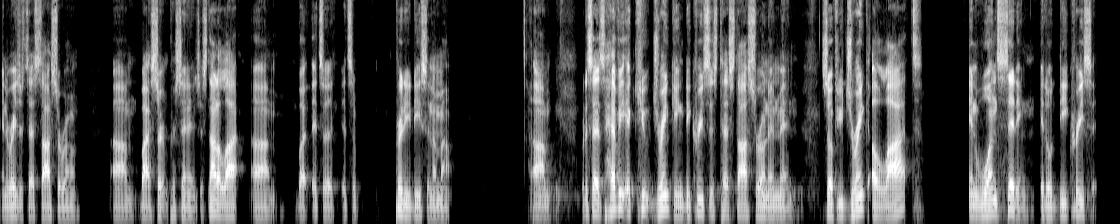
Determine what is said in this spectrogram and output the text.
and raise your testosterone um, by a certain percentage. It's not a lot, um, but it's a it's a pretty decent amount. Um, but it says heavy acute drinking decreases testosterone in men. So if you drink a lot in one sitting, it'll decrease it.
